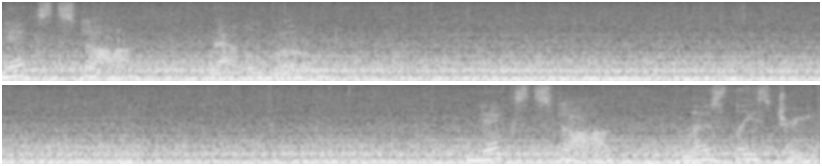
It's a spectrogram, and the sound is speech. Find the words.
Next stop, Gravel Road. Next stop, Leslie Street.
